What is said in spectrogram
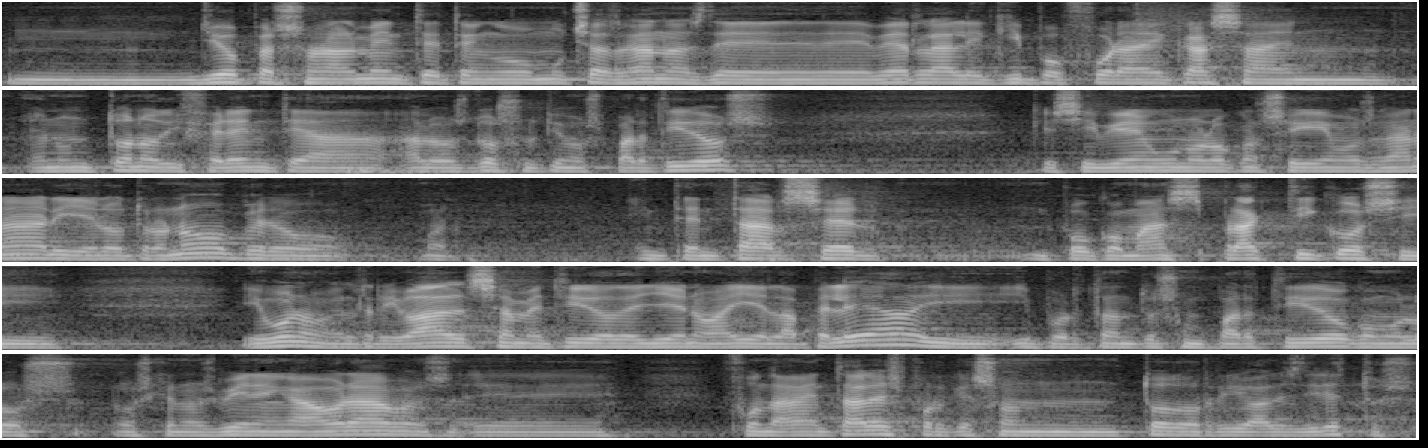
yo personalmente tengo muchas ganas de, verle al equipo fuera de casa en, un tono diferente a, los dos últimos partidos, que si bien uno lo conseguimos ganar y el otro no, pero bueno, intentar ser un poco más prácticos y, y bueno, el rival se ha metido de lleno ahí en la pelea y, por tanto es un partido como los, los que nos vienen ahora pues, eh, fundamentales porque son todos rivales directos.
